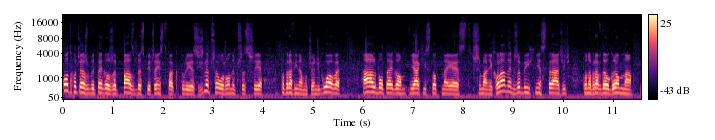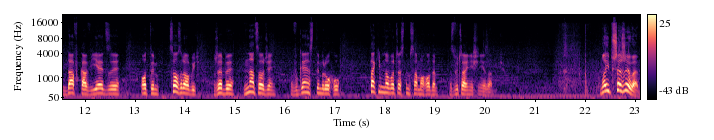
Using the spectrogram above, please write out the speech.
Od chociażby tego, że pas bezpieczeństwa, który jest źle przełożony przez szyję, potrafi nam uciąć głowę, albo tego, jak istotne jest trzymanie kolanek, żeby ich nie stracić. To naprawdę ogromna dawka wiedzy o tym, co zrobić, żeby na co dzień w gęstym ruchu takim nowoczesnym samochodem zwyczajnie się nie zabić. No i przeżyłem.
